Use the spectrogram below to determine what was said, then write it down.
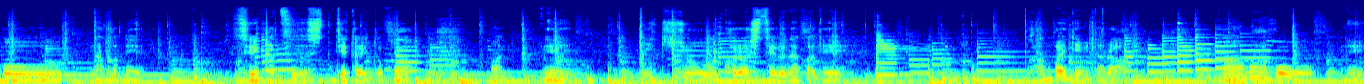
こうなんかね生活してたりとかまあね日常暮らしてる中で考えてみたらまあまあこうね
